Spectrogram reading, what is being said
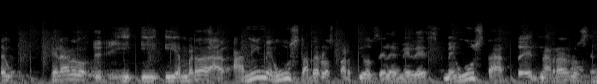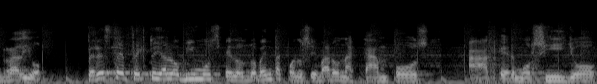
lo Gerardo, y, y- y en verdad, a, a mí me gusta ver los partidos del MLS, me gusta eh, narrarlos en radio, pero este efecto ya lo vimos en los 90 cuando se llevaron a Campos, a Hermosillo,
